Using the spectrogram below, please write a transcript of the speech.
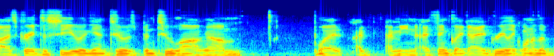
Uh, it's great to see you again too. It's been too long. Um, but I, I mean, I think like I agree. Like one of the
